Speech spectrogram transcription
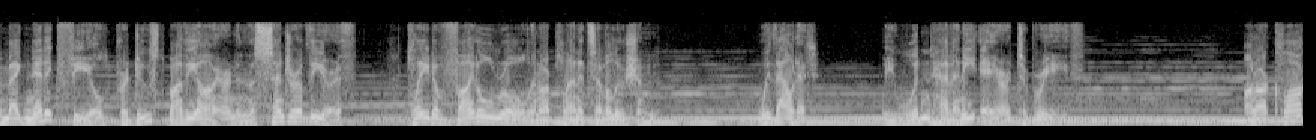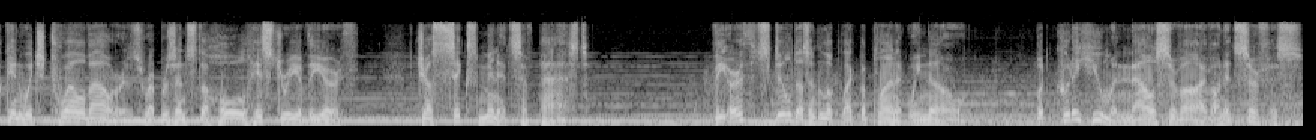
The magnetic field produced by the iron in the center of the Earth played a vital role in our planet's evolution. Without it, we wouldn't have any air to breathe. On our clock in which 12 hours represents the whole history of the Earth, just six minutes have passed. The Earth still doesn't look like the planet we know, but could a human now survive on its surface?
